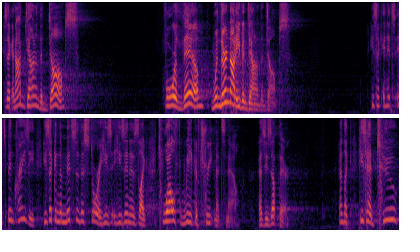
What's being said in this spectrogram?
He's like, and I'm down in the dumps for them when they're not even down in the dumps. He's like, and it's, it's been crazy. He's like in the midst of this story, he's, he's in his like 12th week of treatments now as he's up there. And like he's had two,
